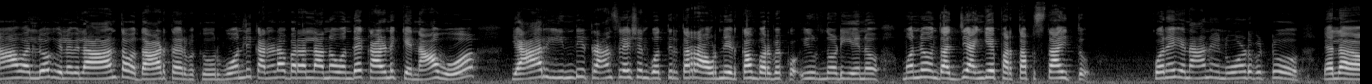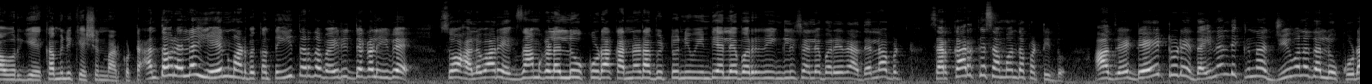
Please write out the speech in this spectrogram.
ನಾವು ಅಲ್ಲೋಗಿ ಹೋಗಿ ವಿಲ ಅಂತ ಒದ್ದಾಡ್ತಾ ಇರ್ಬೇಕು. ಇವ್ರಿಗೆ ಓನ್ಲಿ ಕನ್ನಡ ಬರಲ್ಲ ಅನ್ನೋ ಒಂದೇ ಕಾರಣಕ್ಕೆ ನಾವು ಯಾರು ಹಿಂದಿ ಟ್ರಾನ್ಸ್ಲೇಷನ್ ಗೊತ್ತಿರ್ತಾರೋ ಅವ್ರನ್ನ ಹಿಡ್ಕೊಂಡ್ ಬರಬೇಕು. ಇವ್ರು ನೋಡಿ ಏನು, ಮೊನ್ನೆ ಒಂದು ಅಜ್ಜಿ ಹಂಗೆ ಪರ್ತಾಪಿಸ್ತಾ ಇತ್ತು. ಕೊನೆಗೆ ನಾನೇ ನೋಡಿಬಿಟ್ಟು ಎಲ್ಲ ಅವ್ರಿಗೆ ಕಮ್ಯುನಿಕೇಷನ್ ಮಾಡಿಕೊಟ್ಟೆ. ಅಂಥವರೆಲ್ಲ ಏನು ಮಾಡಬೇಕಂತ, ಈ ಥರದ ವೈರುಧ್ಯಗಳು ಇವೆ. ಸೊ ಹಲವಾರು ಎಕ್ಸಾಮ್ಗಳಲ್ಲೂ ಕೂಡ ಕನ್ನಡ ಬಿಟ್ಟು ನೀವು ಹಿಂದಿಯಲ್ಲೇ ಬರೀರಿ, ಇಂಗ್ಲೀಷಲ್ಲೇ ಬರೀರಿ, ಅದೆಲ್ಲ ಬಟ್ ಸರ್ಕಾರಕ್ಕೆ ಸಂಬಂಧಪಟ್ಟಿದ್ದು. ಆದರೆ ಡೇ ಟು ಡೇ ದೈನಂದಿನ ಜೀವನದಲ್ಲೂ ಕೂಡ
